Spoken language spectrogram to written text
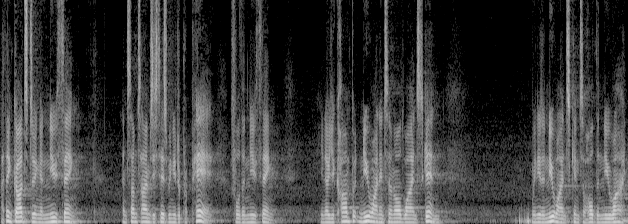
I think God's doing a new thing. And sometimes He says we need to prepare for the new thing. You know, you can't put new wine into an old wine skin. We need a new wine skin to hold the new wine.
